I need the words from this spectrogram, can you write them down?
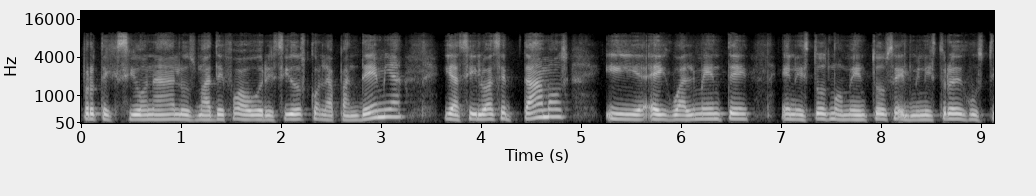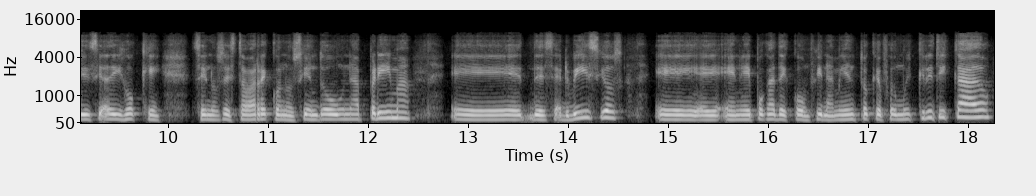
protección a los más desfavorecidos con la pandemia y así lo aceptamos y e igualmente en estos momentos el ministro de Justicia dijo que se nos estaba reconociendo una prima de servicios eh, en épocas de confinamiento que fue muy criticado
